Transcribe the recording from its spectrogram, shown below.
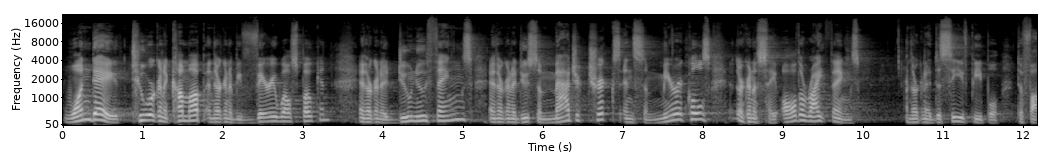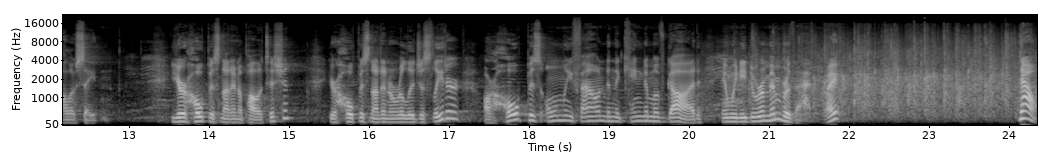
one day two are going to come up and they're going to be very well spoken and they're going to do new things and they're going to do some magic tricks and some miracles. And they're going to say all the right things and they're going to deceive people to follow Satan. Your hope is not in a politician. Your hope is not in a religious leader. Our hope is only found in the kingdom of God, and we need to remember that, right? Now,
